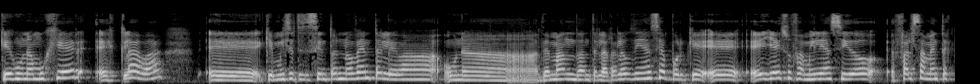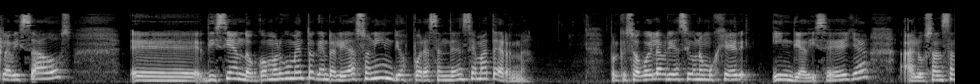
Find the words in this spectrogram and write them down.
que es una mujer esclava eh, que en 1790 le va una demanda ante la Real Audiencia porque eh, ella y su familia han sido falsamente esclavizados eh, diciendo como argumento que en realidad son indios por ascendencia materna. Porque su abuela habría sido una mujer india, dice ella, a la usanza,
